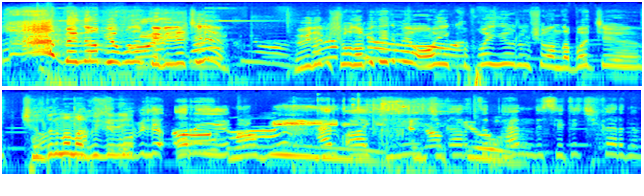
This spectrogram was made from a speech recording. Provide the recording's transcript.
Aa, ben ne yapıyorum oğlum delireceğim. Yapıyor. Böyle bir şey olabilir mi? Ay kafayı yiyorum şu anda bacım. Çıldırmamak üzere. Mobili arayıp Abi. hem ne çıkarttım yapıyorsun? hem de seti çıkardım.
